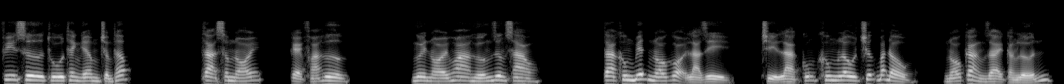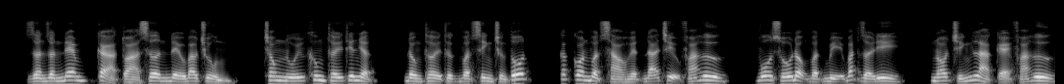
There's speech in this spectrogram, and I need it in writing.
Phi sư thú thanh âm trầm thấp. Tạ sâm nói, kẻ phá hư. Ngươi nói hoa hướng dương sao. Ta không biết nó gọi là gì, chỉ là cũng không lâu trước bắt đầu, nó càng dài càng lớn, dần dần đem cả tòa sơn đều bao trùm, trong núi không thấy thiên nhật, đồng thời thực vật sinh trưởng tốt, các con vật xào huyệt đã chịu phá hư, vô số động vật bị bắt rời đi, nó chính là kẻ phá hư.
